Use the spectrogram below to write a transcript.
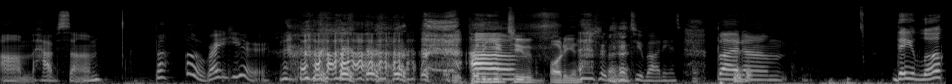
um, have some. But oh, right here For the YouTube audience. for the YouTube audience. But um, they look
